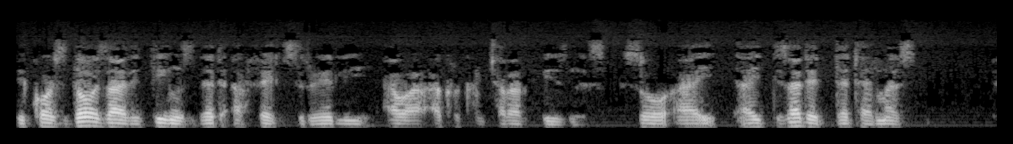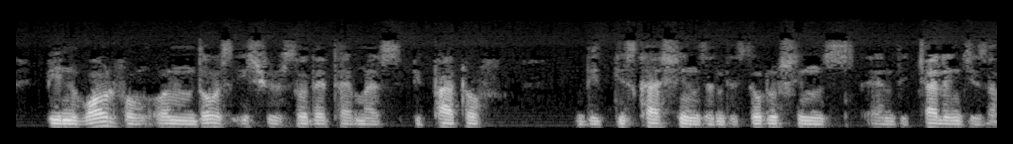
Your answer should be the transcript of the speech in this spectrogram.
Because those are the things that affects really our agricultural business. So I, I decided that I must be involved on, those issues so that I must be part of the discussions and the solutions and the challenges uh,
